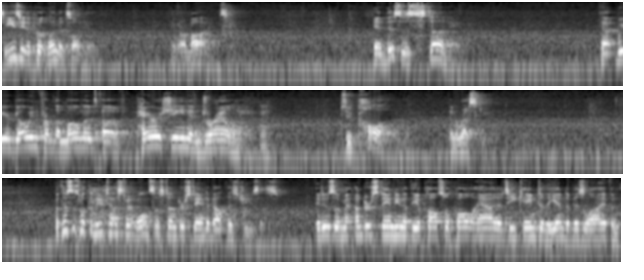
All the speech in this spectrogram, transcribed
It's easy to put limits on Him in our minds. And this is stunning that we are going from the moment of perishing and drowning to calm and rescue. But this is what the New Testament wants us to understand about this Jesus. It is an understanding that the Apostle Paul had as he came to the end of his life, and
